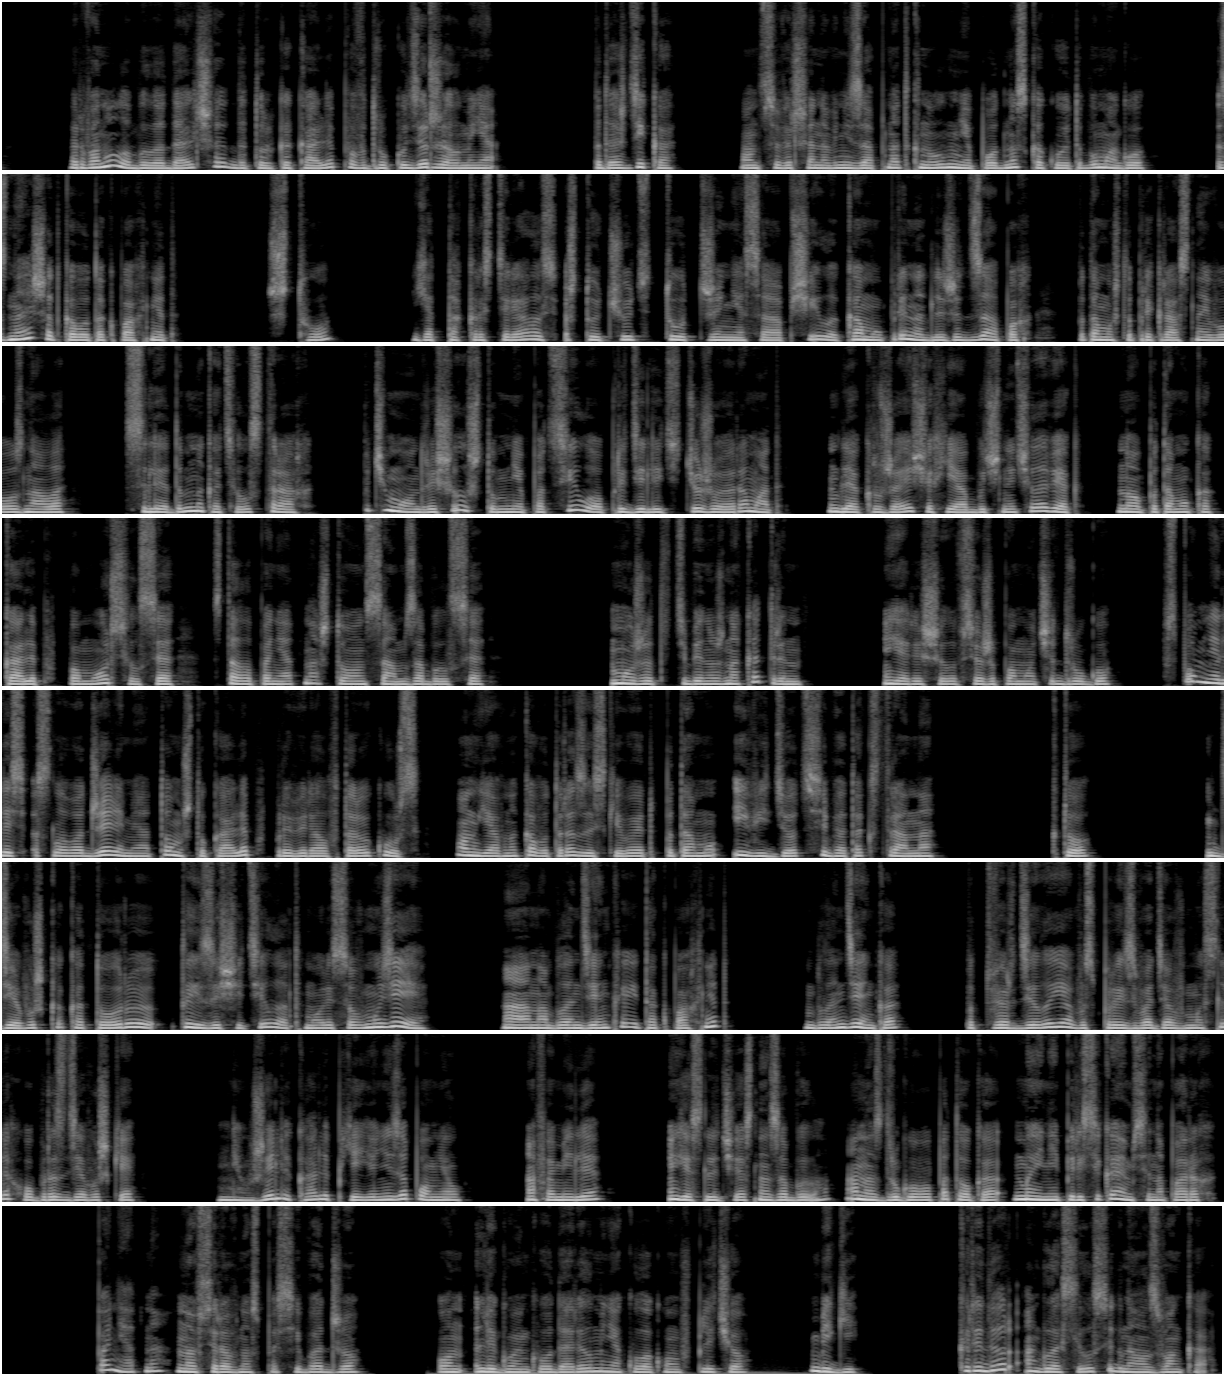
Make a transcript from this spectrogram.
Рванула было дальше, да только Калеб вдруг удержал меня. «Подожди-ка». Он совершенно внезапно ткнул мне под нос какую-то бумагу. «Знаешь, от кого так пахнет?» «Что?» Я так растерялась, что чуть тут же не сообщила, кому принадлежит запах, потому что прекрасно его узнала. Следом накатил страх. Почему он решил, что мне под силу определить чужой аромат? Для окружающих я обычный человек, но потому как Калеб поморщился, стало понятно, что он сам забылся. «Может, тебе нужна Кэтрин?» Я решила все же помочь другу. Вспомнились слова Джереми о том, что Калеб проверял второй курс. Он явно кого-то разыскивает, потому и ведет себя так странно. Кто? Девушка, которую ты защитила от Морриса в музее. А она блондинка и так пахнет? Блондинка, подтвердила я, воспроизводя в мыслях образ девушки. Неужели Калиб ее не запомнил? А фамилия? Если честно, забыла. Она с другого потока. Мы не пересекаемся на парах. Понятно, но все равно спасибо, Джо. Он легонько ударил меня кулаком в плечо. Беги». Коридор огласил сигнал звонка.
